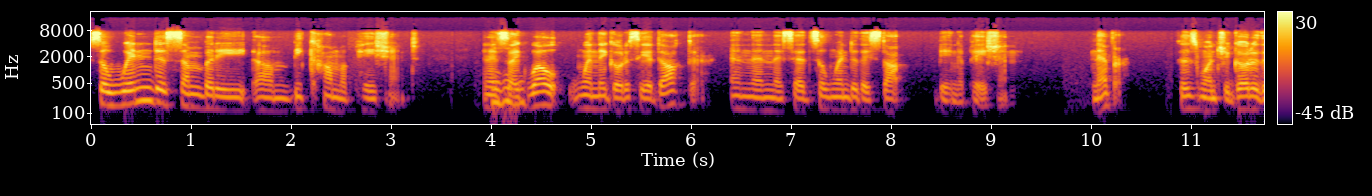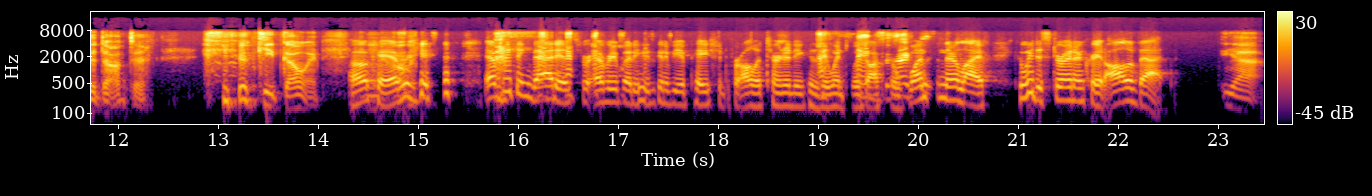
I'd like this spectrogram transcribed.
so when does somebody um, become a patient? And it's mm-hmm. like well when they go to see a doctor and then they said, So when do they stop being a patient? Never. Because once you go to the doctor, you keep going. Okay, every, everything that is for everybody who's going to be a patient for all eternity because they went to a doctor exactly. once in their life. Can we destroy and uncreate all of that? Yeah,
